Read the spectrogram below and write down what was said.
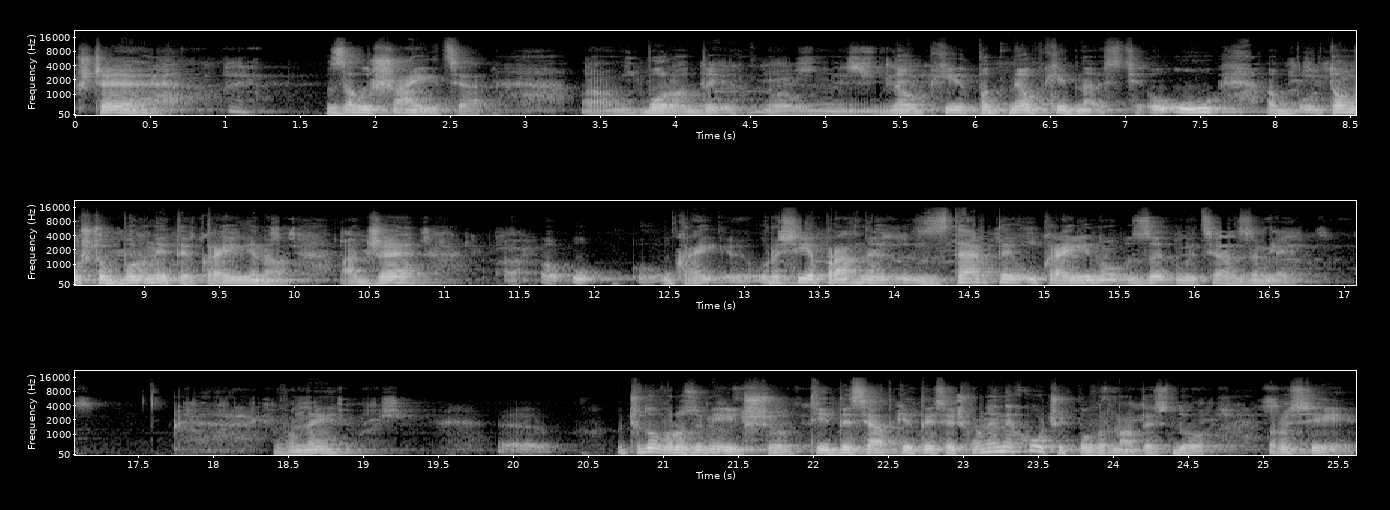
ще залишається е, бороди е, необхід, необхідність у тому, щоб боронити Україну, адже е. Росія прагне здерти Україну з лиця землі. Вони е, чудово розуміють, що ті десятки тисяч вони не хочуть повернутися до Росії.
